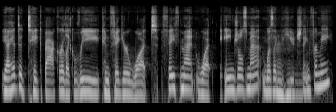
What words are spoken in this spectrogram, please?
Yeah, I had to take back or like reconfigure what faith meant, what angels meant was like mm-hmm. the huge thing for me.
